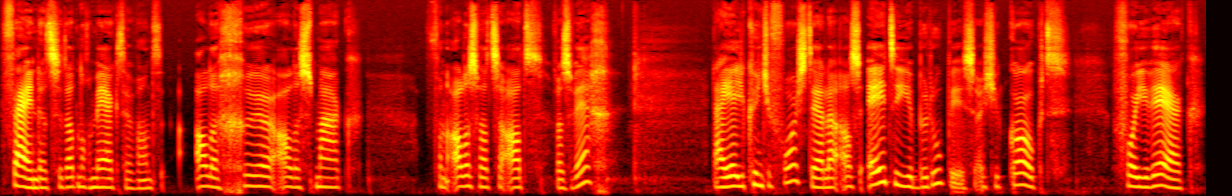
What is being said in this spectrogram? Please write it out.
fijn dat ze dat nog merkte. Want alle geur, alle smaak van alles wat ze at, was weg. Nou ja, je kunt je voorstellen, als eten je beroep is, als je kookt voor je werk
